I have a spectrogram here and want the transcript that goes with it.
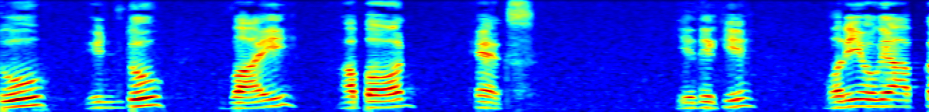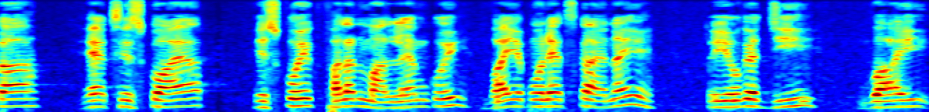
two into Y upon X ये देखिए, और ये हो गया आपका एक्स स्क्वायर इसको एक फलन मान लें हम कोई वाई अपॉन एक्स का है ना ये? तो ये हो गया जी वाई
